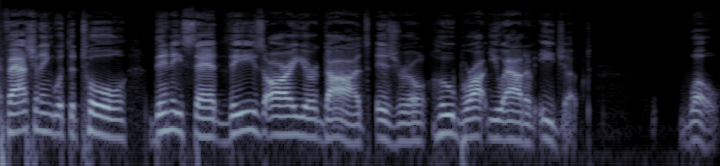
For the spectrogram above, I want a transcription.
fashioning with the tool. Then he said, These are your gods, Israel, who brought you out of Egypt. Whoa.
